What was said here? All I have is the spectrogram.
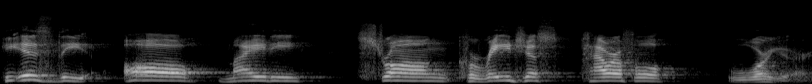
He is the almighty, strong, courageous, powerful warrior.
